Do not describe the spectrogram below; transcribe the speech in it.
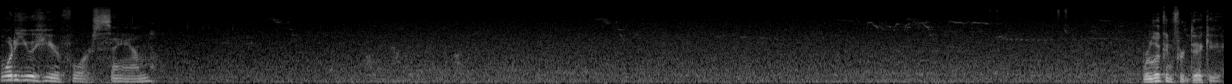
What are you here for, Sam? We're looking for Dickie.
